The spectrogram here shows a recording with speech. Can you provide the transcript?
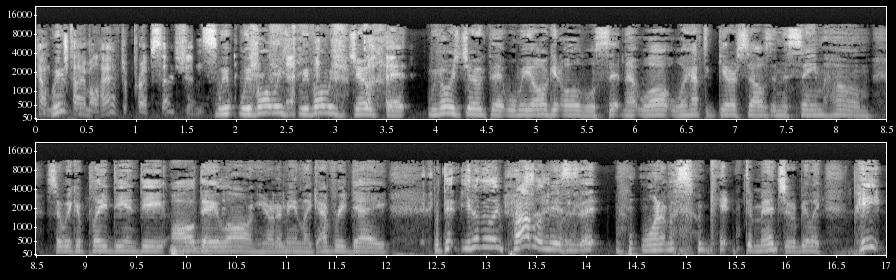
how much time i'll have to prep sessions we, we've always we've always joked that we've always joked that when we all get old, we'll sit in that well, we'll have to get ourselves in the same home so we could play D and D all day long. You know what I mean? Like every day. But the, you know the only problem is, is that one of us will get dementia. It'll be like, Pete,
